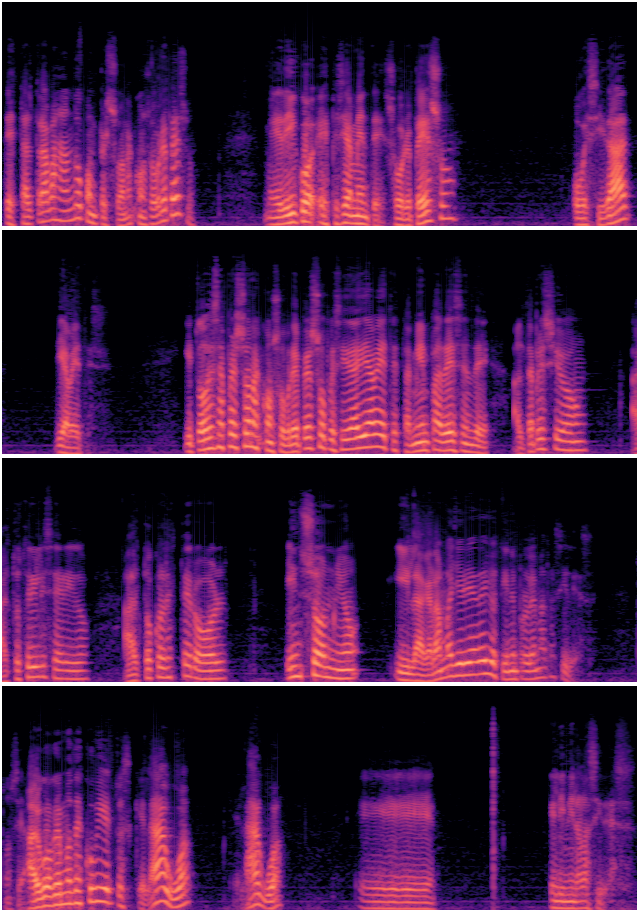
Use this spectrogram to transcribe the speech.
de estar trabajando con personas con sobrepeso. Me dedico especialmente sobrepeso, obesidad, diabetes. Y todas esas personas con sobrepeso, obesidad y diabetes también padecen de alta presión, altos triglicéridos, alto colesterol, insomnio y la gran mayoría de ellos tienen problemas de acidez. Entonces, algo que hemos descubierto es que el agua, el agua, eh, elimina la acidez.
